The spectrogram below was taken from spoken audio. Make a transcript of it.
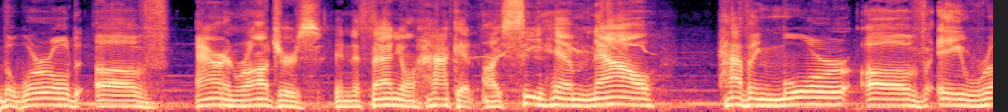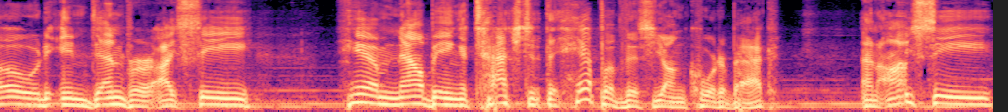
the world of Aaron Rodgers and Nathaniel Hackett. I see him now having more of a road in Denver. I see him now being attached at the hip of this young quarterback. And I see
